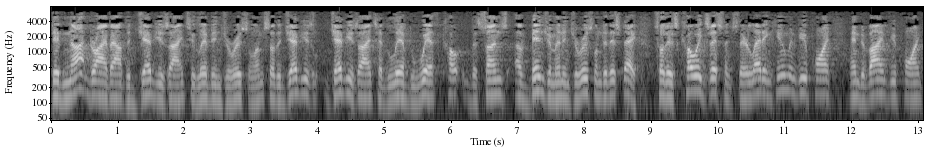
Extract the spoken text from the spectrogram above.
did not drive out the Jebusites who lived in Jerusalem. So the Jebus- Jebusites have lived with co- the sons of Benjamin in Jerusalem to this day. So there's coexistence. They're letting human viewpoint and divine viewpoint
